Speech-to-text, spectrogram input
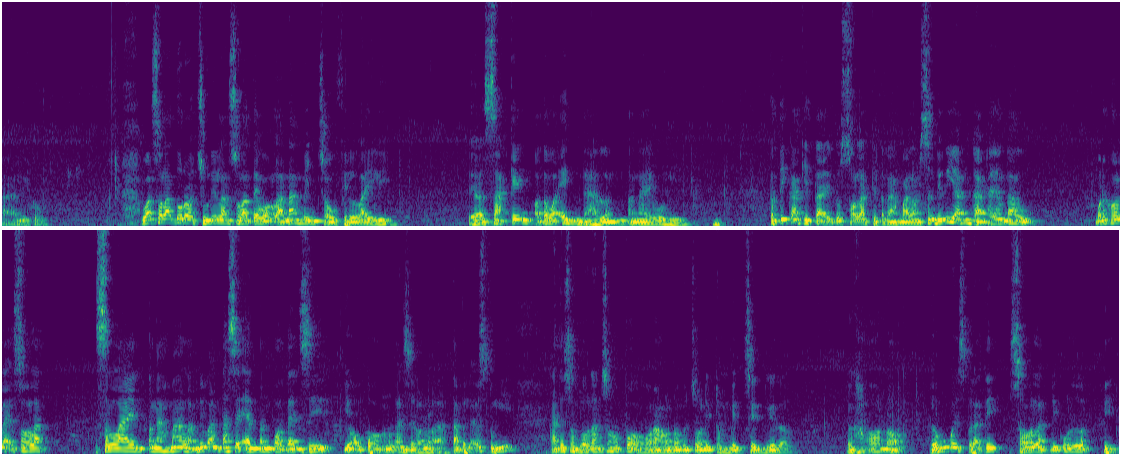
Nah niku. Wa salatu rajuli lan salate wong lanang min jaufil laili. Ya saking utawa ing dalem tengah wengi. Ketika kita itu sholat di tengah malam sendirian nggak ada yang tahu. Mereka sholat selain tengah malam ini tasik enten potensi ya opo ngono kan Allah tapi lek wis bengi kate sombong sopo? Orang ono kecuali demit jin gitu. Ya gak ono. Ya wis berarti sholat niku lebih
